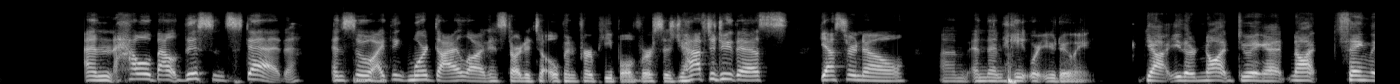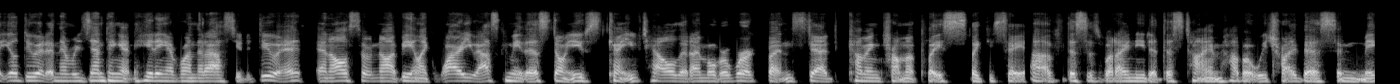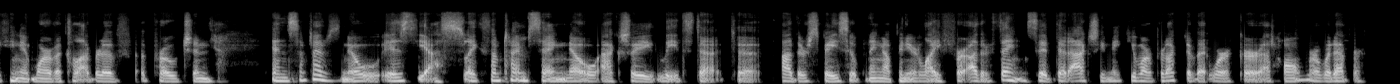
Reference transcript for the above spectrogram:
And how about this instead? And so mm-hmm. I think more dialogue has started to open for people versus you have to do this, yes or no, um, and then hate what you're doing yeah, either not doing it, not saying that you'll do it and then resenting it and hating everyone that asked you to do it. And also not being like, why are you asking me this? Don't you, can't you tell that I'm overworked? But instead coming from a place, like you say, of this is what I need at this time. How about we try this and making it more of a collaborative approach and and sometimes no is yes. Like sometimes saying no actually leads to, to other space opening up in your life for other things that, that actually make you more productive at work or at home or whatever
